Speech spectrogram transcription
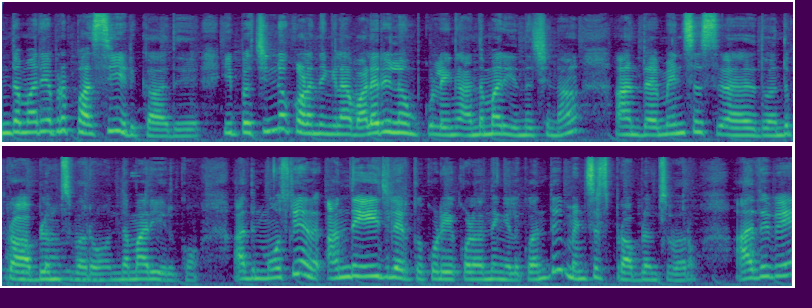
இந்த மாதிரி அப்புறம் பசி எடுக்காது. இப்போ சின்ன குழந்தைங்களா வளரிளம் பிள்ளைங்க அந்த மாதிரி இருந்துச்சுன்னா அந்த மென்சஸ் இது வந்து ப்ராப்ளம்ஸ் வரும். இந்த மாதிரி இருக்கும். அது மோஸ்ட்லி அந்த ஏஜில் இருக்கக்கூடிய குழந்தைங்களுக்கு வந்து மென்சஸ் ப்ராப்ளம்ஸ் வரும். அதுவே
